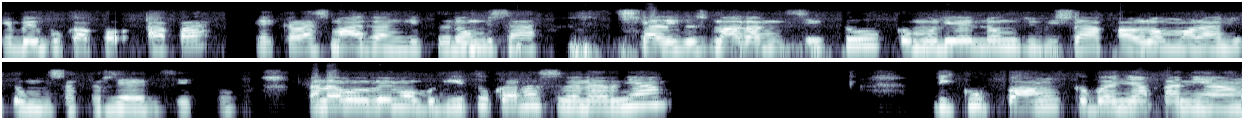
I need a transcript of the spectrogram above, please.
kayak buka po, apa kayak kelas magang gitu, dong bisa sekaligus magang di situ. Kemudian dong juga bisa kalau mau lanjut dong bisa kerja di situ. Karena Bebe mau begitu karena sebenarnya di Kupang kebanyakan yang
